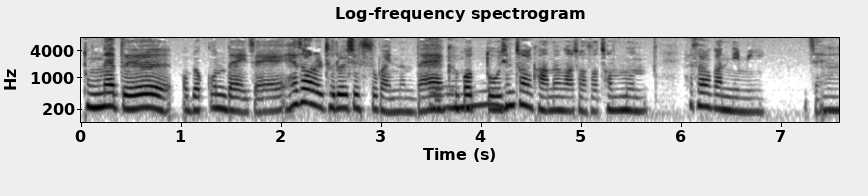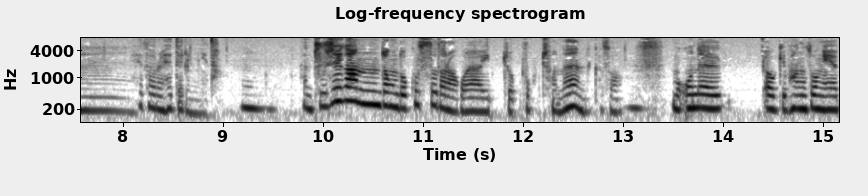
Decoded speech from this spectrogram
동네들 어, 몇 군데 이제 해설을 들으실 수가 있는데, 음. 그것도 신청이 가능하셔서 전문 해설가님이 이제 음. 해설을 해드립니다. 음. 한 2 시간 정도 코스더라고요. 이쪽 북촌은. 그래서 뭐 오늘 여기 방송에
